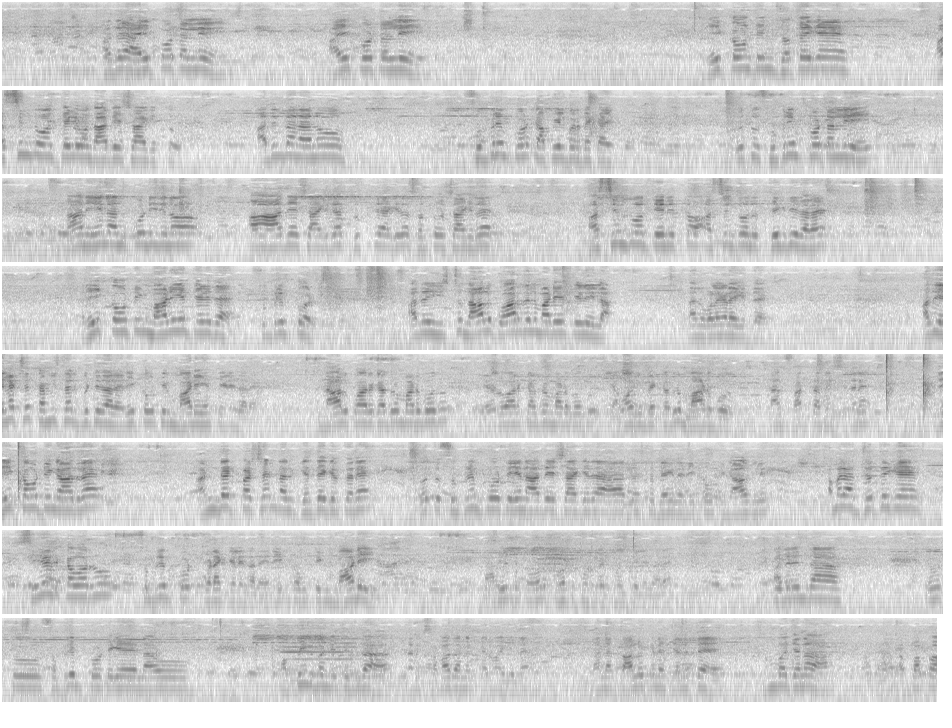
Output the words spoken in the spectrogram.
ಆದರೆ ಹೈಕೋರ್ಟಲ್ಲಿ ಹೈಕೋರ್ಟಲ್ಲಿ ರೀಕೌಂಟಿಂಗ್ ಜೊತೆಗೆ ಅಸಿಂಧು ಅಂತೇಳಿ ಒಂದು ಆದೇಶ ಆಗಿತ್ತು. ಅದರಿಂದ ನಾನು ಸುಪ್ರೀಂ ಕೋರ್ಟ್ ಅಪೀಲ್ ಬರಬೇಕಾಯಿತು. ಇವತ್ತು ಸುಪ್ರೀಂ ಕೋರ್ಟಲ್ಲಿ ನಾನು ಏನು ಅಂದ್ಕೊಂಡಿದ್ದೀನೋ ಆ ಆದೇಶ ಆಗಿದೆ, ತೃಪ್ತಿ ಆಗಿದೆ, ಸಂತೋಷ ಆಗಿದೆ. ಅಸಿಂಧು ಅಂತ ಏನಿತ್ತೋ ಅಸಿಂಧುವನ್ನು ತೆಗೆದಿದ್ದಾರೆ. ರೀಕೌಂಟಿಂಗ್ ಮಾಡಿ ಅಂತ ಹೇಳಿದೆ ಸುಪ್ರೀಂ ಕೋರ್ಟ್. ಆದರೆ ಇಷ್ಟು ನಾಲ್ಕು ವಾರದಲ್ಲಿ ಮಾಡಿ ಅಂತ ಹೇಳಿಲ್ಲ. ನಾನು ಒಳಗಡೆ ಇದ್ದೆ. ಅದು ಎಲೆಕ್ಷನ್ ಕಮಿಷನರ್ ಬಿಟ್ಟಿದ್ದಾರೆ ರೀಕೌಂಟಿಂಗ್ ಮಾಡಿ ಅಂತ ಹೇಳಿದ್ದಾರೆ. ನಾಲ್ಕು ವಾರಕ್ಕಾದರೂ ಮಾಡ್ಬೋದು, ಎರಡು ವಾರಕ್ಕಾದರೂ ಮಾಡ್ಬೋದು, ಯಾವಾಗ ಬೇಕಾದರೂ ಮಾಡ್ಬೋದು. ನಾನು ಸ್ವಾಗತ ಬಯಸಿದ್ದೇನೆ ರೀಕೌಂಟಿಂಗ್ ಆದರೆ ಹಂಡ್ರೆಡ್ ಪರ್ಸೆಂಟ್ ನಾನು ಗೆದ್ದೇ ಗೆಲ್ತೇನೆ. ಇವತ್ತು ಸುಪ್ರೀಂ ಕೋರ್ಟ್ ಏನು ಆದೇಶ ಆಗಿದೆ ಆದಷ್ಟು ಬೇಗನೆ ರೀಕೌಂಟಿಂಗ್ ಆಗಲಿ. ಆಮೇಲೆ ಅದ್ರ ಜೊತೆಗೆ ಸೀಲ್ಡ್ ಕವರು ಸುಪ್ರೀಂ ಕೋರ್ಟ್ ಕೊಡಕ್ಕೆ ಹೇಳಿದ್ದಾರೆ. ರೀಕೌಂಟಿಂಗ್ ಮಾಡಿ ಸೀಲ್ಡ್ ಕವರ್ ಕೋರ್ಟ್ ಕೊಡಬೇಕು ಅಂತ ಹೇಳಿದ್ದಾರೆ. ಅದರಿಂದ ಇವತ್ತು ಸುಪ್ರೀಂ ಕೋರ್ಟ್ಗೆ ನಾವು ಅಪೀಲ್ ಬಂದಿದ್ದರಿಂದ ನನಗೆ ಸಮಾಧಾನಕರವಾಗಿದೆ ನನ್ನ ತಾಲೂಕಿನ ಜನತೆ ತುಂಬ ಜನ, ಪಾಪ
